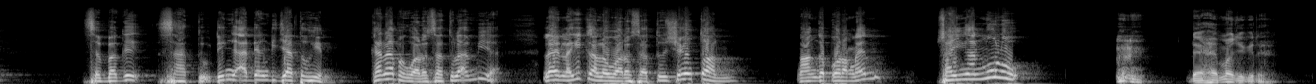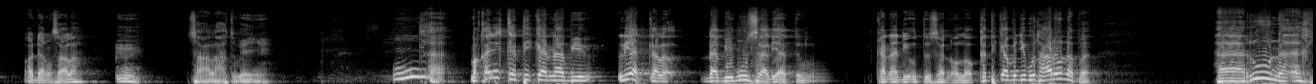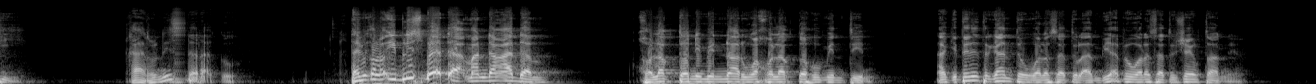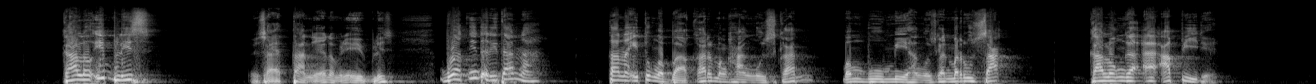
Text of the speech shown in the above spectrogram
sebagai satu. Dia nggak ada yang dijatuhin. Kenapa? Warasatul anbiya. Lain lagi kalau warasatul syaitan. Nganggap orang lain saingan mulu. Dehem aja gitu. Ada yang salah, Salah tuh kayaknya. Enggak. Makanya ketika Nabi lihat kalau Nabi Musa lihat tuh karena diutusan Allah. Ketika menyebut Harun apa? Harun akhi. Harun ini saudaraku. Tapi kalau iblis beda mandang Adam. Khalaqtani min nar wa khalaqtahu min tin. Nah kita ini tergantung warasatul anbiya apa warasatul syaitan ya. Kalau iblis setan ya namanya iblis Buatnya dari tanah. Tanah itu ngebakar, menghanguskan, membumi, hanguskan, merusak. Kalau enggak api deh.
